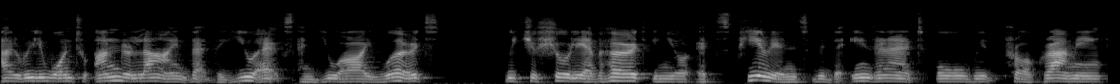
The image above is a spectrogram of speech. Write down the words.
I really want to underline that the UX and UI words, which you surely have heard in your experience with the internet or with programming,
